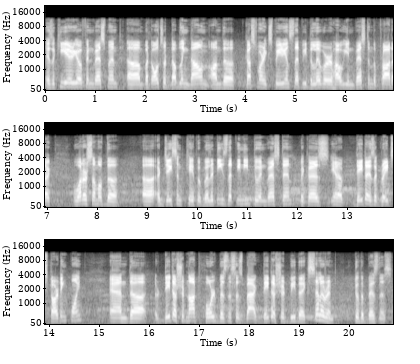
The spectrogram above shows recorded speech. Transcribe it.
is a key area of investment, uh, but also doubling down on the customer experience that we deliver, how we invest in the product, what are some of the uh, adjacent capabilities that we need to invest in, because you know, data is a great starting point, and uh, data should not hold businesses back. Data should be the accelerant to the business.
